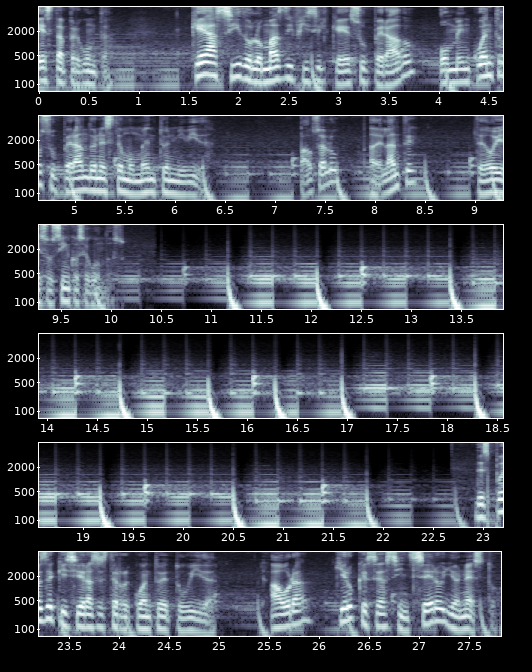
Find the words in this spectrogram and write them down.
esta pregunta. ¿Qué ha sido lo más difícil que he superado o me encuentro superando en este momento en mi vida? Páusalo, adelante, te doy esos 5 segundos. Después de que hicieras este recuento de tu vida, ahora quiero que seas sincero y honesto,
